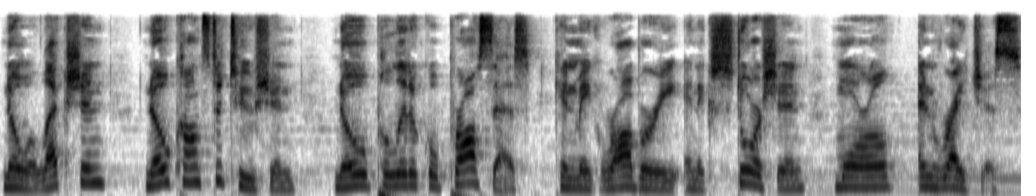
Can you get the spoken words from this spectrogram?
No election, no constitution, no political process can make robbery and extortion moral and righteous,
